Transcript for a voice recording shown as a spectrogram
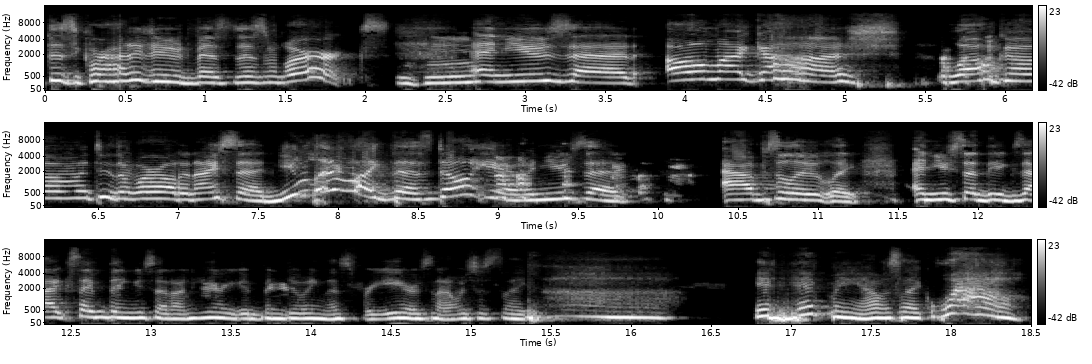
this gratitude business works. Mm-hmm. And you said, oh my gosh, welcome to the world. And I said, you live like this, don't you? And you said, absolutely. And you said the exact same thing you said on here. You'd been doing this for years. And I was just like, oh, it hit me. I was like, wow.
